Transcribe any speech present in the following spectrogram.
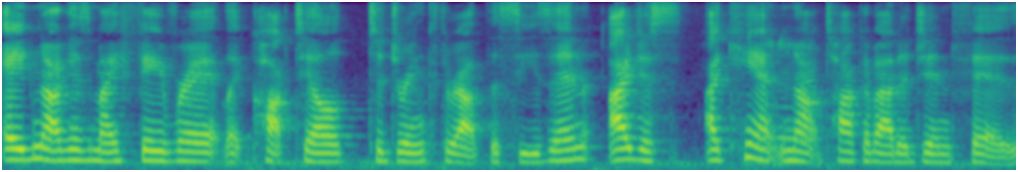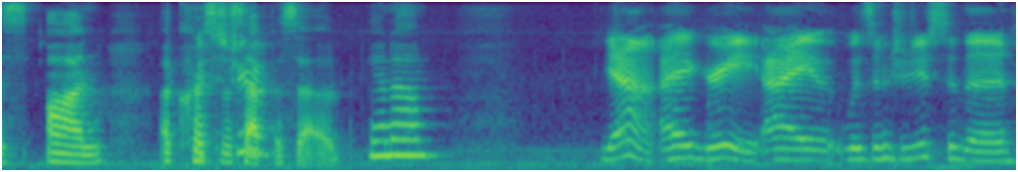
eggnog is my favorite like cocktail to drink throughout the season i just i can't not talk about a gin fizz on a christmas episode you know Yeah, I agree. I was introduced to the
